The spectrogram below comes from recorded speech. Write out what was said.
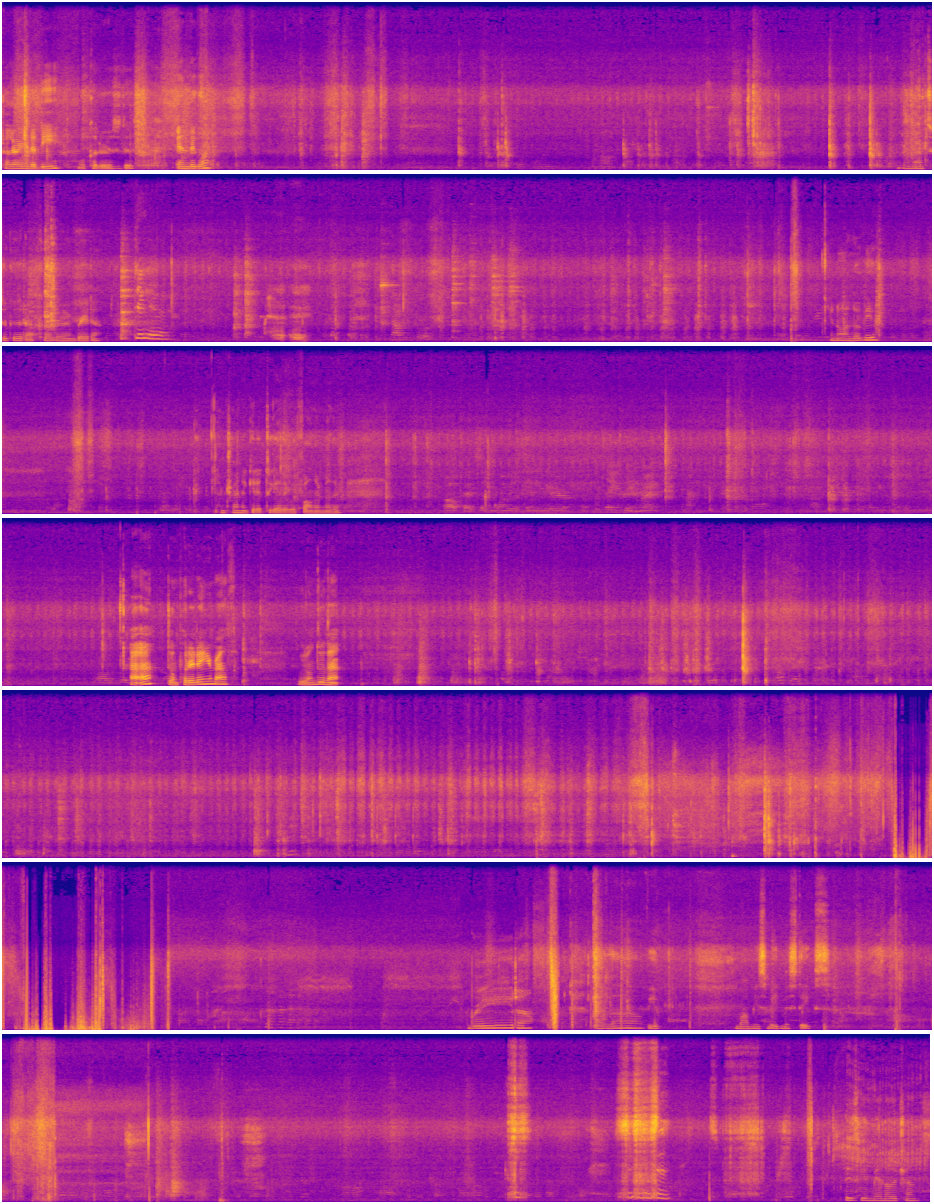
Coloring the D. What color is this? Indigo. Not too good at coloring, Breda. You know I love you. I'm trying to get it together with father and mother. Oh, okay, so you want me to send you here, the same thing, right? Oh. Uh uh. Don't put it in your mouth. We don't do that. Breda, I love you. Mommy's made mistakes. Please give me another chance.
